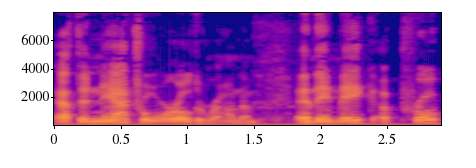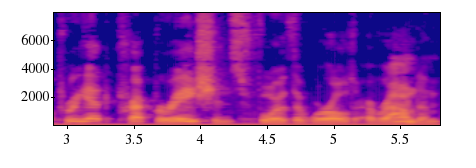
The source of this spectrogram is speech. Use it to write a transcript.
at the natural world around them and they make appropriate preparations for the world around them,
